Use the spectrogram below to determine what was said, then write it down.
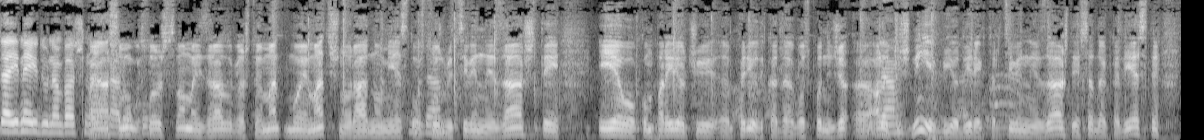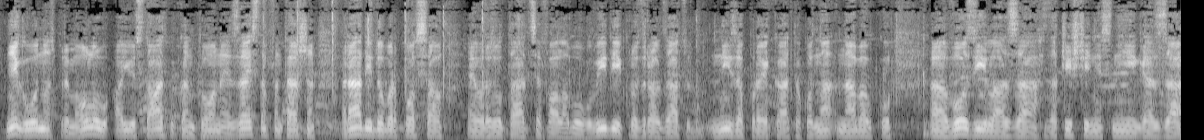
da i ne idu nam baš pa na, ja se mogu složiti s vama iz razloga što je moje matično radno mjesto u službi civilne zaštite i evo komparirajući e, period kada gospodin Đa, Aličić nije bio direktor civilne zaštite i sada kad jeste, njegov odnos prema Olovu, a i ostatku kantona je zaista fantastičan, radi dobar posao, evo rezultat se hvala Bogu vidi kroz realizaciju niza projekata, kroz nabavku vozila za, za čišćenje snijega, za,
